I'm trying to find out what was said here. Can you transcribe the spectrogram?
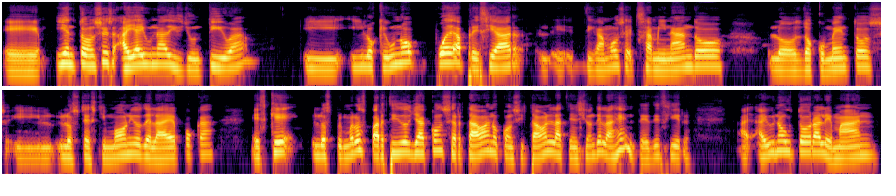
Eh, y entonces ahí hay una disyuntiva y, lo que uno puede apreciar, eh, digamos, examinando los documentos y los testimonios de la época, es que los primeros partidos ya concertaban o concitaban la atención de la gente. Es decir, hay, un autor alemán,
